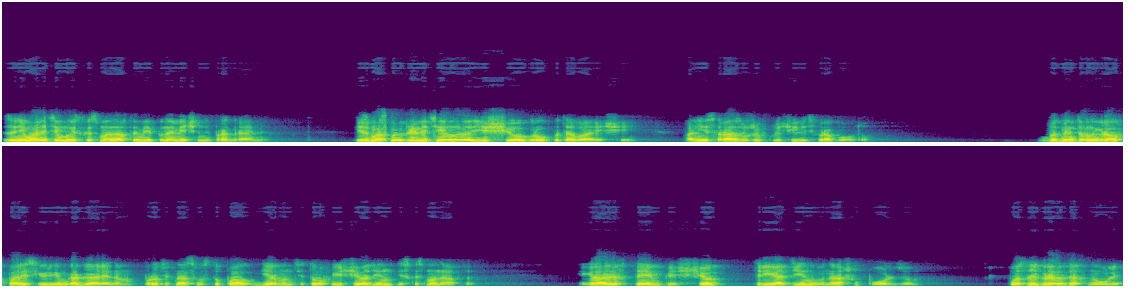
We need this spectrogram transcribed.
Занимались и мы с космонавтами по намеченной программе. Из Москвы прилетела еще группа товарищей. Они сразу же включились в работу. Бадминтон играл в паре с Юрием Гагариным. Против нас выступал Герман Титов и еще один из космонавтов. Играли в темпе, счет 3-1 в нашу пользу. После игры отдохнули.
